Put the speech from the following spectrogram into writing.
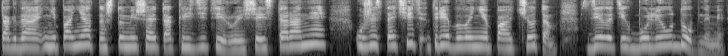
Тогда непонятно, что мешает аккредитирующей стороне ужесточить требования по отчетам, сделать их более удобными,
